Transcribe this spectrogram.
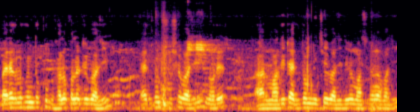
পায়রাগুলো কিন্তু খুব ভালো কোয়ালিটির বাজি। একদম শীষে বাজি নরের, আর মাদিটা একদম নিচে বাজি দেবে মাছরাঙা বাজি।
